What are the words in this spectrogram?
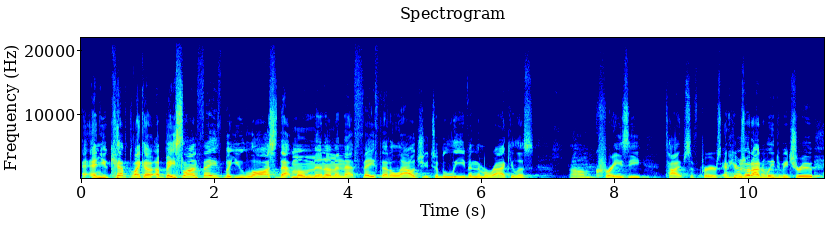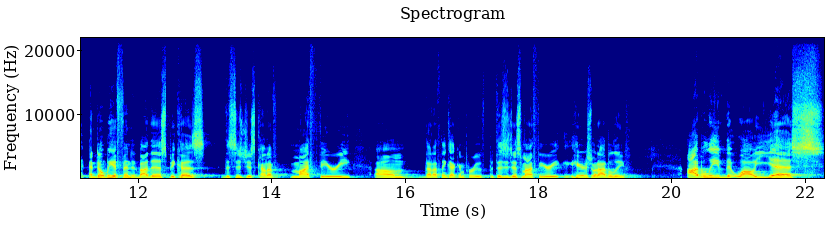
and you kept like a, a, baseline faith, but you lost that momentum and that faith that allowed you to believe in the miraculous, um, crazy types of prayers. And here's what I believe to be true, and don't be offended by this because this is just kind of my theory um, that I think I can prove, but this is just my theory. Here's what I believe I believe that while, yes,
